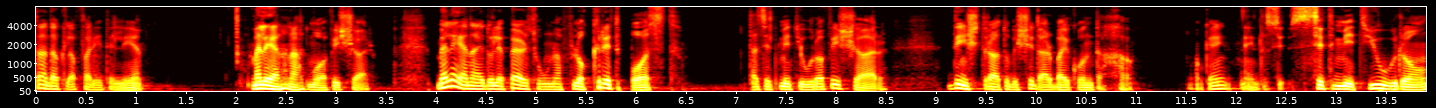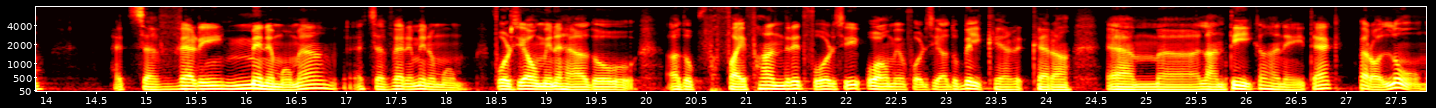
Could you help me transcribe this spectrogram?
ta' dak l-affarijiet li hemm. Mela jana naħdmu fix-xar. Mela jana ngħidu li persuna flokrit post ta' 600 euro fix-xar din xtratu biex xi darba jkun tagħha. Ok, 600 euro, it's a very minimum, eh? It's a very minimum. Forsi għaw minn għadu għadu 500 forsi u għaw minn forsi għadu bil-kera l-antika għanejtek, pero l-lum,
